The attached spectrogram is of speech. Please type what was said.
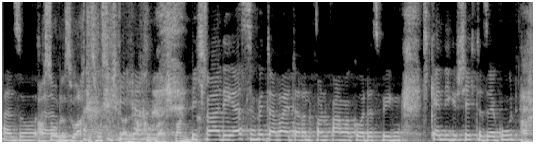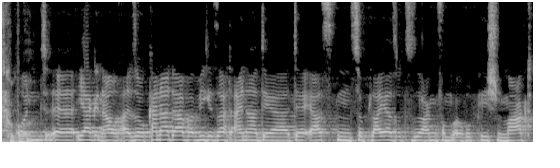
Also, ach so, das, ach, das wusste ich gar nicht. ach, guck mal, spannend. Ich war die erste Mitarbeiterin von Pharmaco, deswegen, ich kenne die Geschichte sehr gut. Ach, guck mal. Und äh, ja, genau. Also Kanada war, wie gesagt, einer der, der ersten Supplier sozusagen vom europäischen Markt.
